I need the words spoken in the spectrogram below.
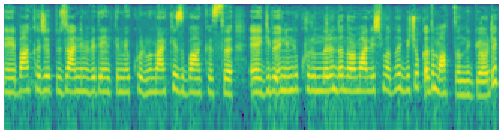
E, Bankacılık Düzenleme ve Denetleme Kurumu, Merkez Bankası e, gibi önemli kurumların da normalleşme adına birçok adım attığını gördük.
